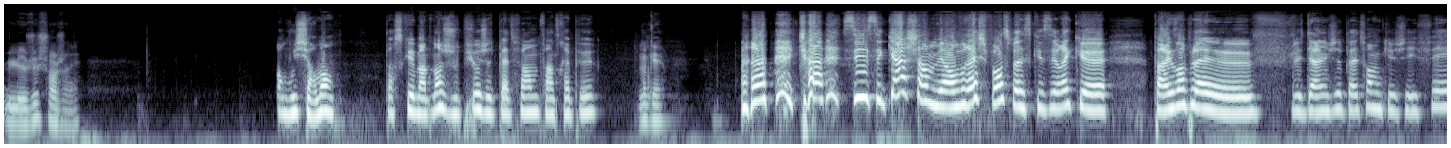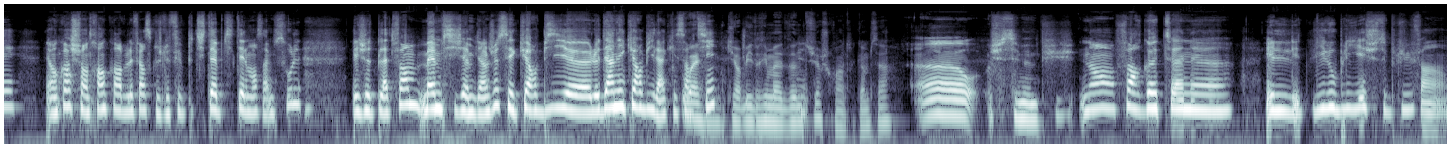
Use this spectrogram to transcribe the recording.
le jeu changerait? Oh oui, sûrement. Parce que maintenant, je joue plus aux jeux de plateforme, enfin très peu. Ok. C'est c'est cash, hein, mais en vrai, je pense, parce que c'est vrai que, par exemple, là, euh, le dernier jeu de plateforme que j'ai fait, et encore, je suis en train encore de le faire parce que je le fais petit à petit tellement ça me saoule, les jeux de plateforme, même si j'aime bien le jeu, c'est Kirby, euh, le dernier Kirby là, qui est sorti. Ouais, Kirby Dream Adventure, je crois, un truc comme ça. Euh, je sais même plus. Non, Forgotten, euh, et l'île oubliée, je sais plus, enfin...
